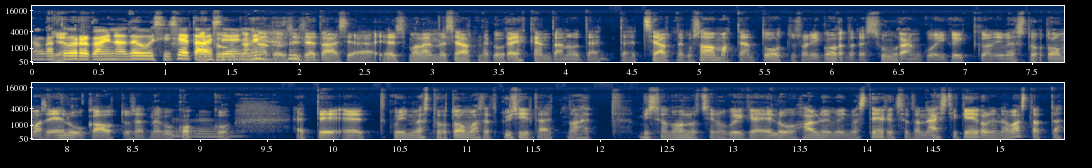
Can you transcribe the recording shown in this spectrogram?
aga ja, turg aina tõusis edasi. turg aina tõusis edasi ja, ja siis me oleme sealt nagu rehkendanud, et, et sealt nagu saamata jäänud tootlus oli kordades suurem kui kõik on investor Toomase elukaotused nagu kokku mm. -hmm. et, et kui investor Toomaselt küsida, et noh, et mis on olnud sinu kõige elu halvim investeering, seda on hästi keeruline vastata,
